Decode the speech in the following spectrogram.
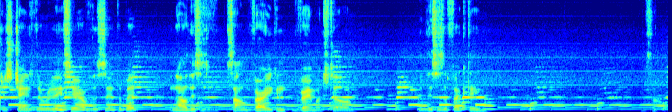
Just change the release here of the synth a bit. And now this is sound very you can very much tell that this is affecting sound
